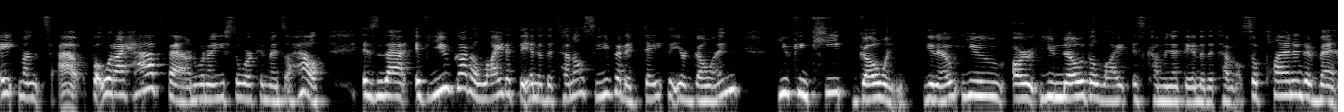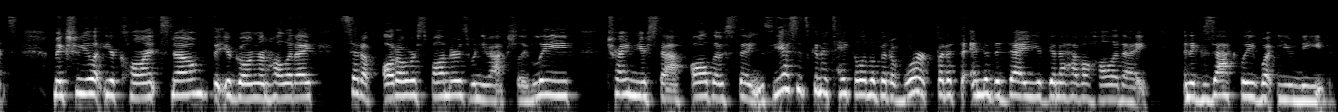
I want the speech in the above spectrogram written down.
eight months out. But what I have found when I used to work in mental health is that if you've got a light at the end of the tunnel, so you've got a date that you're going, you can keep going. You know, you are, you know, the light is coming at the end of the tunnel. So plan in advance. Make sure you let your clients know that you're going on holiday. Set up autoresponders when you actually leave. Train your staff, all those things. Yes, it's going to take a little bit of work, but at the end of the day, you're going to have a holiday and exactly what you need.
